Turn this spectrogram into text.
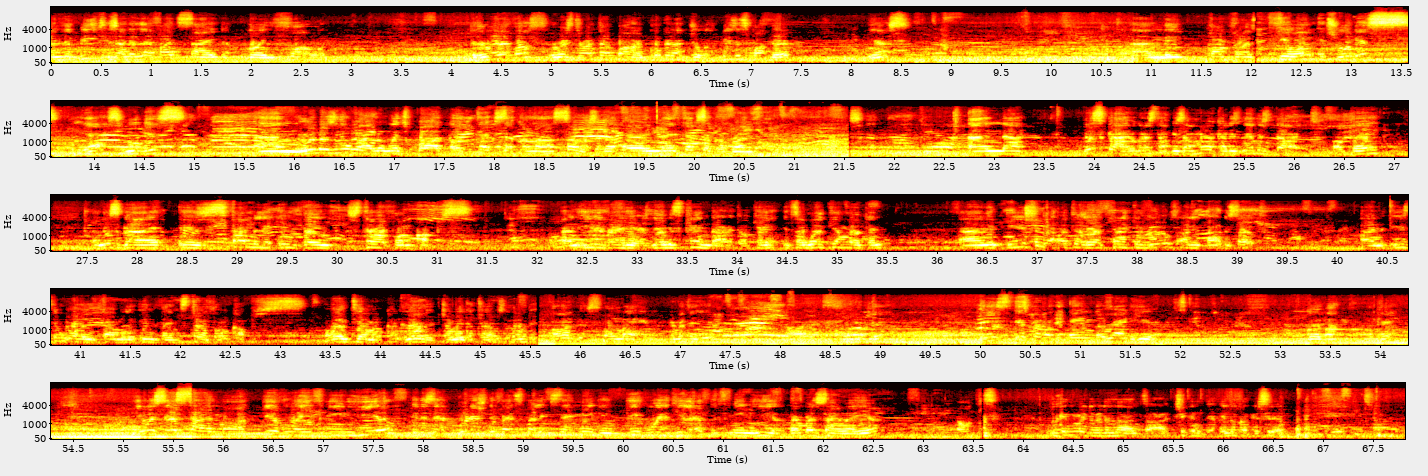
And the beach is on the left hand side going forward. To the right of us, restaurant and bar, Coconut Joe's, busy spot there. Yes. And the conference fuel, it's Rubis. Yes, Rubis. And Rubis is the one which bought out Texaco last summer, so they own the Texaco brand. And uh, This guy, we're gonna stop. He's a merchant. His name is Dart. Okay. And this guy is family invent styrofoam cups. And he is right here. His name is Ken Dart. Okay. It's a wealthy American. And he used to be out there 32 rooms and he bought this out. And he's the one family invents styrofoam cups. Wealthy American. Loaded. Jamaica terms. Loaded. All this on my hand. Everything here. Okay. He's, he's probably end right here. Go back. Okay. You will see sign mark give way it's mean heal. It is a British defense spelling same meaning give way to left, it's mean heal. Remember the sign right here? Look in the middle where the lawns are, uh, chicken there. Look up, you see them.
